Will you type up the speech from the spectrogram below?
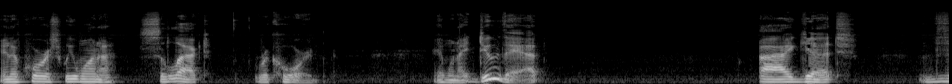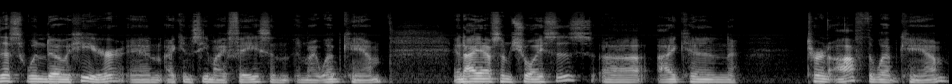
And of course we want to select record. And when I do that, I get this window here and I can see my face and, and my webcam and I have some choices. Uh, I can turn off the webcam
